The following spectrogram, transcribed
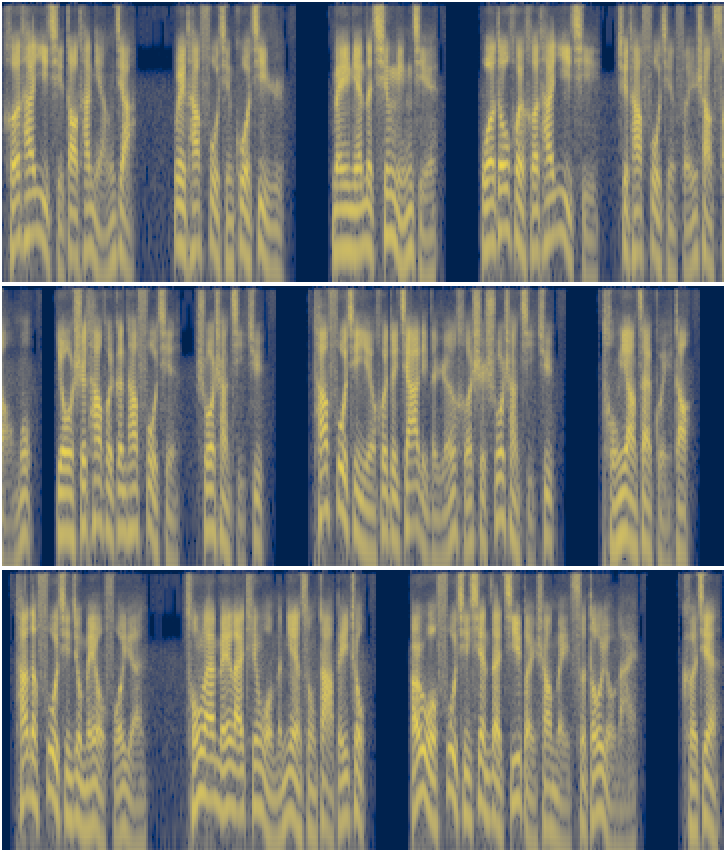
和他一起到他娘家为他父亲过忌日。每年的清明节，我都会和他一起去他父亲坟上扫墓。有时他会跟他父亲说上几句，他父亲也会对家里的人和事说上几句。同样在轨道，他的父亲就没有佛缘，从来没来听我们念诵大悲咒，而我父亲现在基本上每次都有来。可见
